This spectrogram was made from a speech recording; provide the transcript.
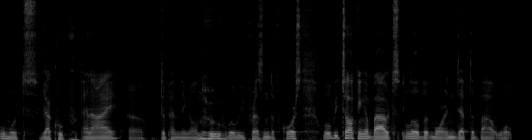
Umut, Yakup, and I. Uh, depending on who will be present, of course, we'll be talking about a little bit more in depth about what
